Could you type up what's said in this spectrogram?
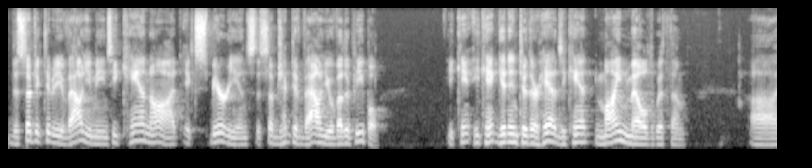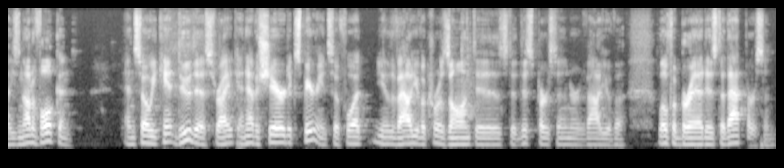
the subjectivity of value means he cannot experience the subjective value of other people. He can't, he can't get into their heads. He can't mind meld with them. Uh, he's not a Vulcan. And so he can't do this, right, and have a shared experience of what, you know, the value of a croissant is to this person or the value of a loaf of bread is to that person.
